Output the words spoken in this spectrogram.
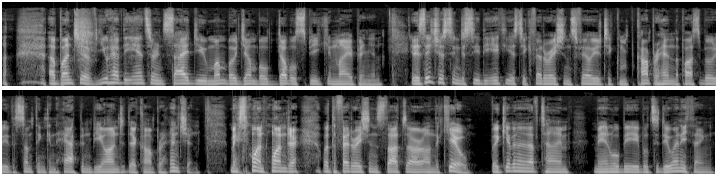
a bunch of you have the answer inside you mumbo jumbo double speak in my opinion it is interesting to see the atheistic federation's failure to com- comprehend the possibility that something can happen beyond their comprehension makes one wonder what the federation's thoughts are on the Q but given enough time man will be able to do anything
